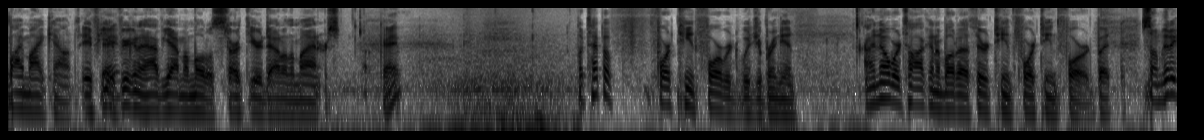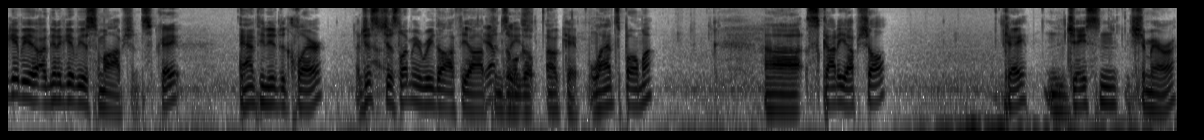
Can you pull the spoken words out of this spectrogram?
by my count. If, you, if you're going to have Yamamoto start the year down on the minors, Okay. what type of 14th forward would you bring in? I know we're talking about a 13th, 14th forward, but so I'm going to give you I'm going to give you some options. Okay. Anthony Duclair. Just just let me read off the options and we'll go. Okay, Lance Bouma, uh, Scottie Upshall. Okay, Jason Chimera,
